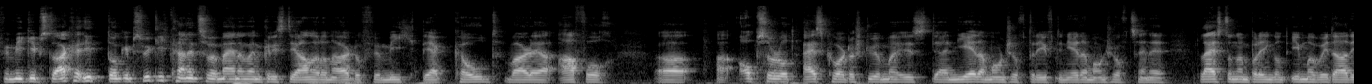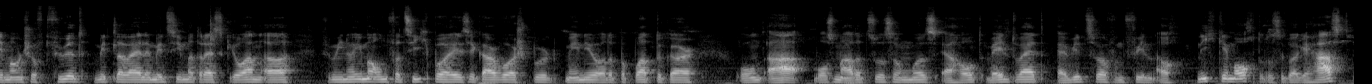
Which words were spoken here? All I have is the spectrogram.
Für mich gibt es da, da gibt's wirklich keine zwei Meinungen. Cristiano Ronaldo für mich der Code, weil er einfach äh, ein absolut eiskalter Stürmer ist, der in jeder Mannschaft trifft, in jeder Mannschaft seine Leistungen bringt und immer wieder die Mannschaft führt. Mittlerweile mit 37 Jahren äh, für mich noch immer unverzichtbar ist, egal wo er spielt, Menu oder bei Portugal. Und auch, was man auch dazu sagen muss, er hat weltweit, er wird zwar von vielen auch nicht gemacht oder sogar gehasst,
